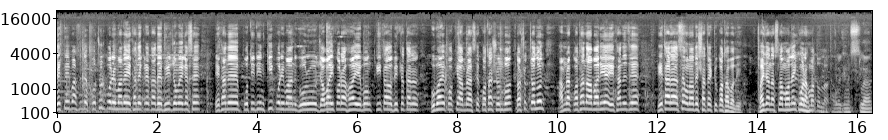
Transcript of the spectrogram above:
দেখতেই পাচ্ছেন যে প্রচুর পরিমাণে এখানে ক্রেতাদের ভিড় জমে গেছে। এখানে প্রতিদিন কি পরিমাণ গরু জবাই করা হয় এবং ক্রেতা ও বিক্রেতার উভয় পক্ষে আমরা আজকে কথা শুনব। দর্শক চলুন আমরা কথা না বাড়িয়ে এখানে যে ক্রেতারা আছে ওনাদের সাথে একটু কথা বলি। ভাইজান আসসালামু আলাইকুম রহমতুল্লাহ। ওয়ালাইকুম আসসালাম।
